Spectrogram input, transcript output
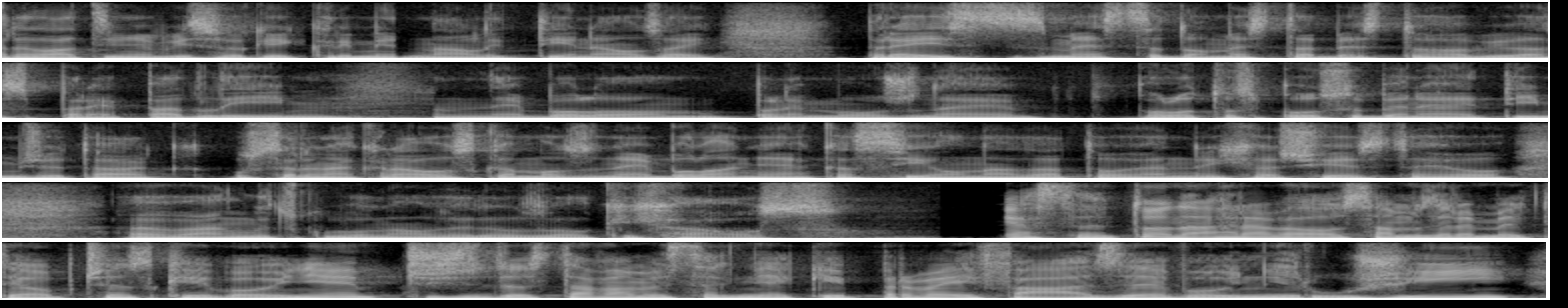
relatívne vysokej kriminality, naozaj prejsť z mesta do mesta bez toho, aby vás prepadli, nebolo úplne možné. Bolo to spôsobené aj tým, že tá ústredná kráľovská moc nebola nejaká silná za toho Henricha VI. V Anglicku bol naozaj dosť veľký chaos. Jasne, to nahrávalo samozrejme tej občianskej vojne, čiže dostávame sa k nejakej prvej fáze vojny rúží.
